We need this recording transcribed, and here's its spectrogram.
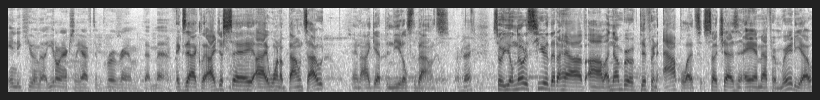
into QML. You don't actually have to program that math. Exactly. I just say I want to bounce out and I get the needles to bounce. Okay. So you'll notice here that I have um, a number of different applets, such as an AM FM radio,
